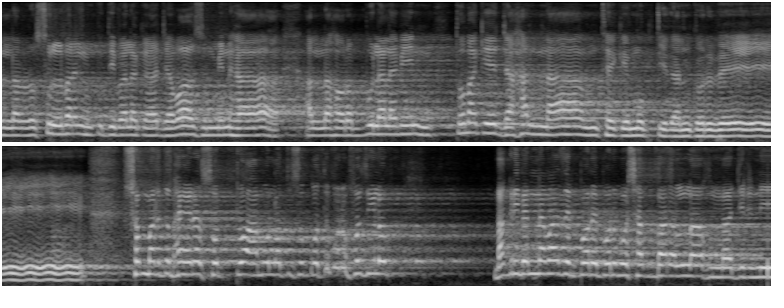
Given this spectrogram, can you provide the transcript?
আল্লাহ রসুল বলেন, কুতিবালাকা জওয়াজুম মিনহা। আল্লাহ রব্বুল আলমিন তোমাকে জাহান্নাম থেকে মুক্তি দান করবে। সম্মানিত ভাইয়েরা, ছোট্ট আমল অথচ কত বড় ফজিলত। মাগরিবের নামাজের পরে পড়ব সাতবার আল্লাহ মাজিরনি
